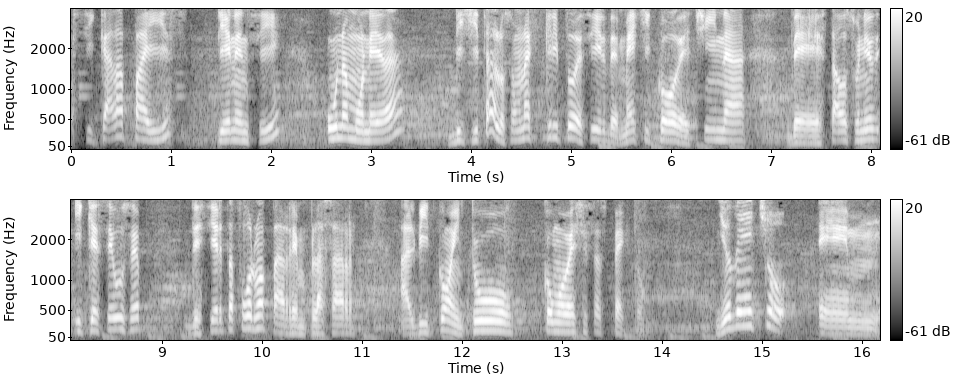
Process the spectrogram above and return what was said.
si cada país tiene en sí una moneda digital, o sea, una cripto decir de México, de China, de Estados Unidos y que se use de cierta forma para reemplazar al Bitcoin. ¿Tú cómo ves ese aspecto? Yo de hecho, em,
